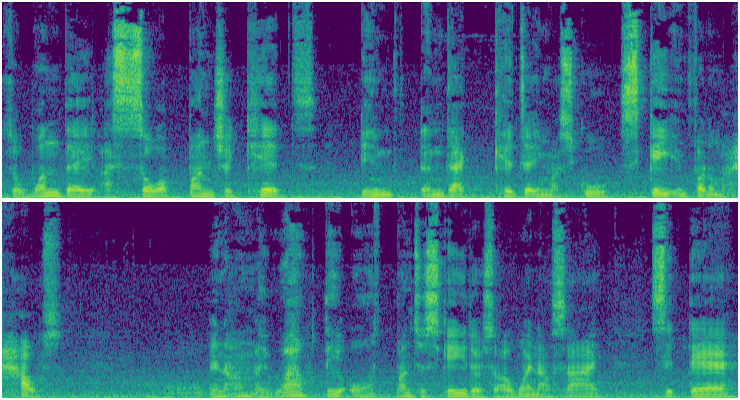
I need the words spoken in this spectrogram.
So one day I saw a bunch of kids in and that kids in my school skate in front of my house. And I'm like, wow, they all a bunch of skaters. So I went outside, sit there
